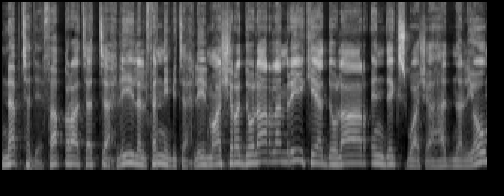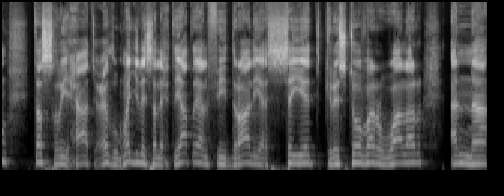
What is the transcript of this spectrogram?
نبتدئ. فقرة التحليل الفني بتحليل مؤشر الدولار الأمريكي الدولار إندكس. وشاهدنا اليوم تصريحات عضو مجلس الاحتياطي الفيدرالي السيد كريستوفر والر أن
